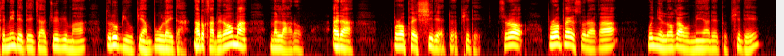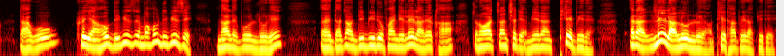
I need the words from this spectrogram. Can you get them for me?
သမီးတွေတေချာကျွေးပြီးမှသူတို့ပြူပြန်ပို့လိုက်တာနောက်တစ်ခါဘယ်တော့မှမလာတော့ဘူးအဲ့ဒါ prophet ရှိတဲ့အတွက်ဖြစ်တယ်ဆိုတော့ prophet ဆိုတာကဝိညာဉ်လောကကိုမြင်ရတဲ့သူဖြစ်တယ်ဒါကိုခရိယန်ဟုတ်ဒီဖြစ်စေမဟုတ်ဒီဖြစ်စေနားလည်ဖို့လိုတယ်အဲဒါကြောင့်ဒီဗီဒီယိုဖိုင်တွေလေ့လာတဲ့အခါကျွန်တော်ကစမ်းချက်တွေအမြဲတမ်းထည့်ပေးတယ်အဲ့ဒါလေ့လာလို့လွယ်အောင်ထည့်ထားပေးတာဖြစ်တယ်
